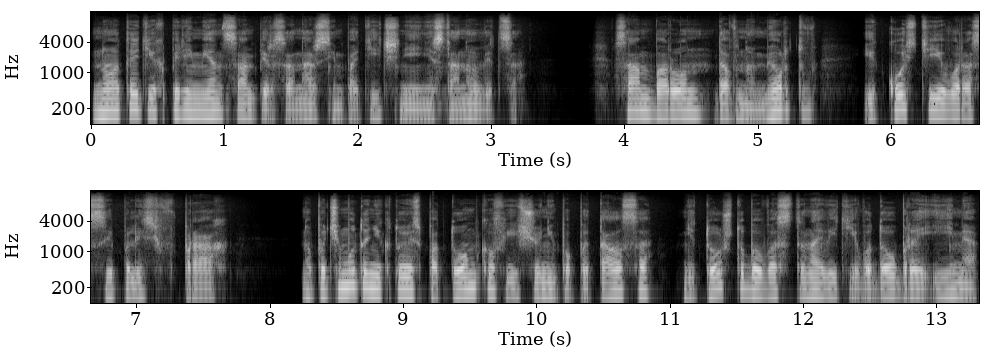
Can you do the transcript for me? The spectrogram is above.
Но от этих перемен сам персонаж симпатичнее не становится. Сам барон давно мертв, и кости его рассыпались в прах, но почему-то никто из потомков еще не попытался не то чтобы восстановить его доброе имя,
